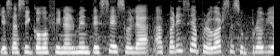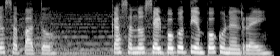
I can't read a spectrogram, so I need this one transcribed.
Y es así como finalmente Césola aparece a probarse su propio zapato, casándose al poco tiempo con el rey.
